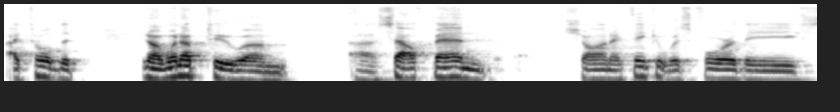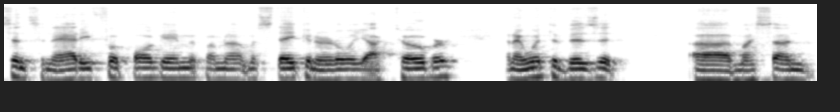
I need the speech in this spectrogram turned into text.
I told that you know I went up to um, uh, South Bend, Sean. I think it was for the Cincinnati football game, if I'm not mistaken, early October, and I went to visit uh, my son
